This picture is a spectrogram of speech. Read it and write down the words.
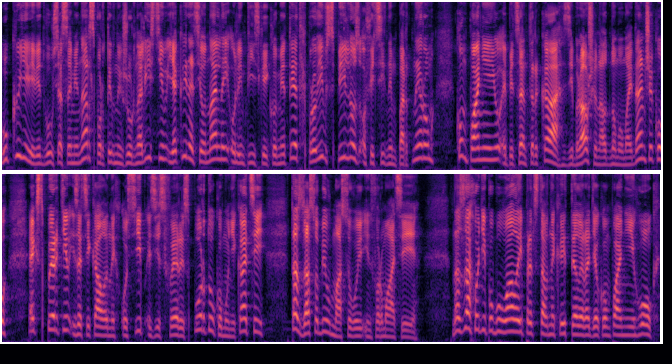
У Києві відбувся семінар спортивних журналістів, який Національний олімпійський комітет провів спільно з офіційним партнером компанією Епіцентр К, зібравши на одному майданчику експертів і зацікавлених осіб зі сфери спорту, комунікацій та засобів масової інформації. На заході побували й представники телерадіокомпанії ГОК.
